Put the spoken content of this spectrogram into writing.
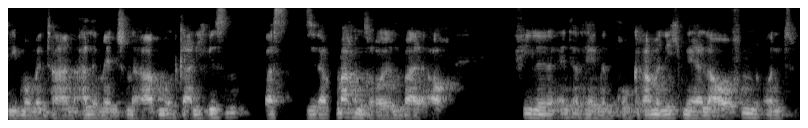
die momentan alle Menschen haben und gar nicht wissen, was sie da machen sollen, weil auch viele Entertainment-Programme nicht mehr laufen und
